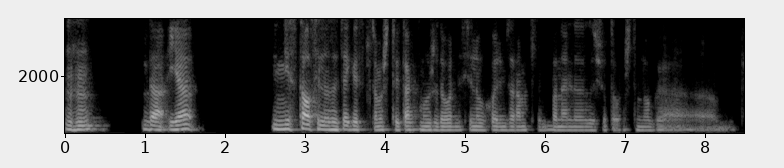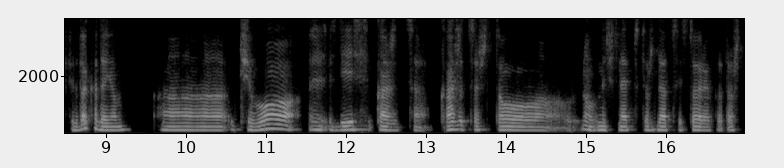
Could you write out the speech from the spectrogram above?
Угу. Да, я не стал сильно затягивать, потому что и так мы уже довольно сильно выходим за рамки банально за счет того, что много фидбэка даем. А, чего э, здесь кажется? Кажется, что ну, начинает подтверждаться история про то, что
